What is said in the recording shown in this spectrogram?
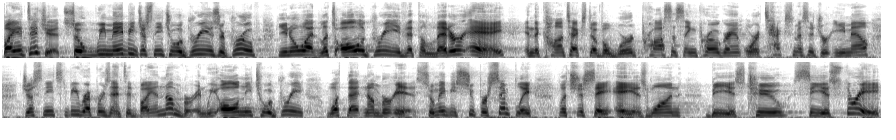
By a digit. So we maybe just need to agree as a group, you know what, let's all agree that the letter A in the context of a word processing program or a text message or email just needs to be represented by a number. And we all need to agree what that number is. So maybe super simply, let's just say A is 1, B is 2, C is 3,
